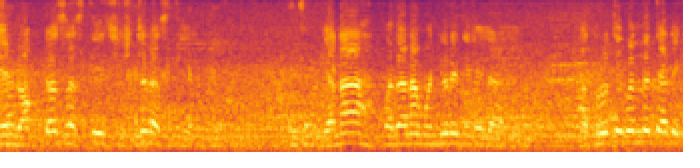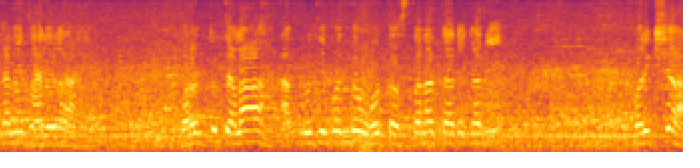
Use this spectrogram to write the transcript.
जे डॉक्टर्स असतील सिस्टर असतील यांना पदांना मंजुरी दिलेली आहे. आकृतीबंध त्या ठिकाणी झालेला आहे. परंतु त्याला आकृतीबंध होत असताना त्या ठिकाणी परीक्षा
